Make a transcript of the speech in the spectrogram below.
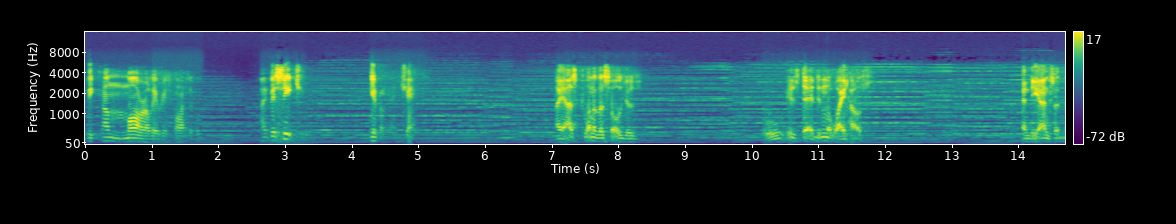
to become morally responsible. I beseech you, give them that chance. I asked one of the soldiers, Who is dead in the White House? And he answered,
